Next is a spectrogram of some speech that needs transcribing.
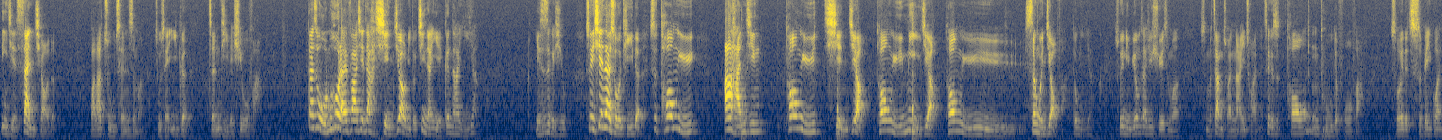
并且善巧的把它组成什么？组成一个整体的修法。但是我们后来发现，在显教里头，竟然也跟它一样，也是这个修。所以现在所提的是通于阿含经，通于显教，通于密教，通于声闻教法都一样。所以你不用再去学什么什么藏传哪一传了，这个是通途的佛法，所谓的慈悲观、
